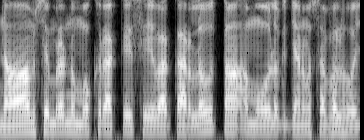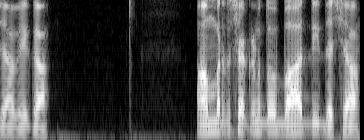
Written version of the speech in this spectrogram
ਨਾਮ ਸਿਮਰਨ ਨੂੰ ਮੁੱਖ ਰੱਖ ਕੇ ਸੇਵਾ ਕਰ ਲਓ, ਤਾਂ ਅਮੋਲਕ ਜਨਮ ਸਫਲ ਹੋ ਜਾਵੇਗਾ। ਅੰਮ੍ਰਿਤ ਛਕਣ ਤੋਂ ਬਾਅਦ ਦੀ ਦਸ਼ਾ।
